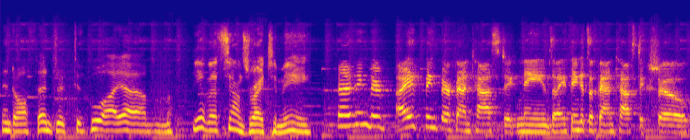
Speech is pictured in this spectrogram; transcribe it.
and authentic to who I am. Yeah, that sounds right to me. I think they're I think they're fantastic names and I think it's a fantastic show.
